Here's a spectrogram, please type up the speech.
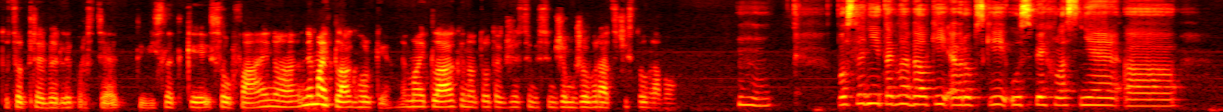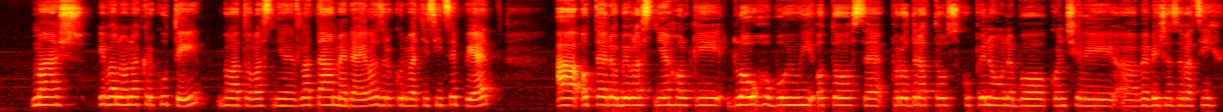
to, co předvedli, prostě ty výsledky jsou fajn a nemají tlak holky, nemají tlak na to, takže si myslím, že můžou hrát s čistou hlavou. Mm-hmm. Poslední takhle velký evropský úspěch vlastně uh, máš Ivano na krku ty, byla to vlastně zlatá medaile z roku 2005 a od té doby vlastně holky dlouho bojují o to se prodrat tou skupinou nebo končili uh, ve vyřazovacích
